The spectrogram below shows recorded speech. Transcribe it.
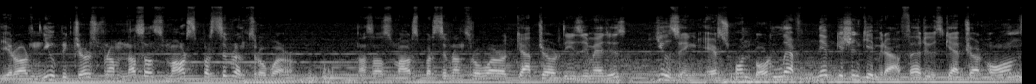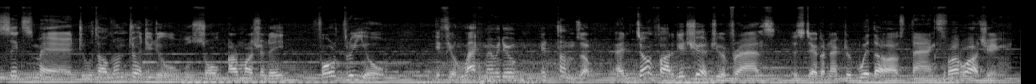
Here are new pictures from NASA's Mars Perseverance rover. NASA's Mars Perseverance rover captured these images using its onboard left navigation camera photos captured on 6 May 2022 Sol Armation Day 430. If you like my video, hit thumbs up and don't forget to share to your friends. Stay connected with us. Thanks for watching.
